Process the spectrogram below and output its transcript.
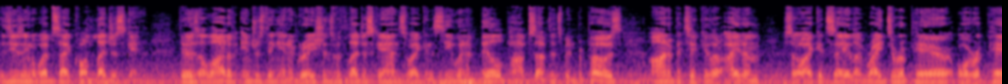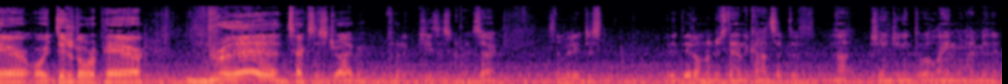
is using a website called Legiscan. There's a lot of interesting integrations with Legiscan, so I can see when a bill pops up that's been proposed on a particular item. So I could say, like, right to repair, or repair, or digital repair. Texas driver. Put it, Jesus Christ. Sorry. Somebody just they, don't understand the concept of not changing into a lane when I'm in it.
